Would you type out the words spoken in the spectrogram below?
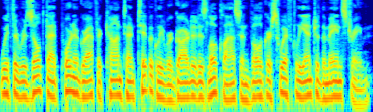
with the result that pornographic content typically regarded as low-class and vulgar swiftly entered the mainstream,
